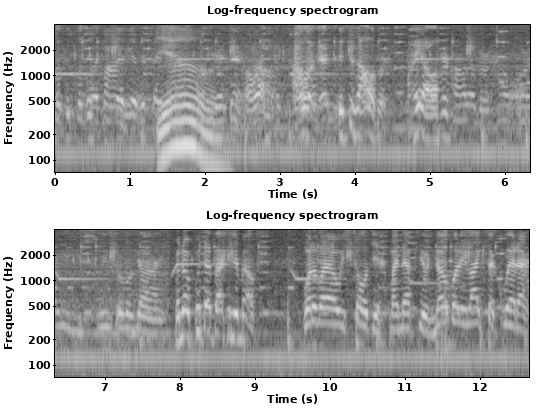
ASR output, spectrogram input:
Look, look what's behind me. Yeah. Right there. Oh, wow. Oliver. This is Oliver. Hey, Oliver. Oliver, how are you, you sweet little guy? But no, put that back in your mouth. What have I always told you, my nephew? Nobody likes a quitter.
